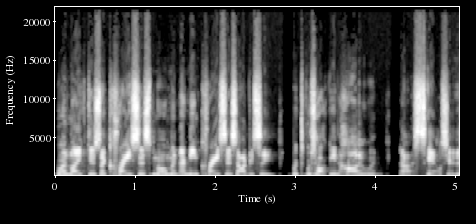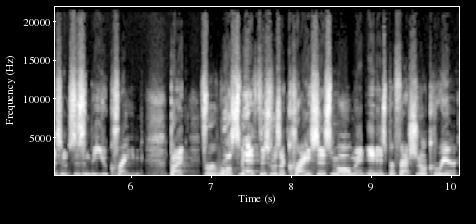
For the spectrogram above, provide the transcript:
when like there's a crisis moment. I mean, crisis. Obviously, we're, we're talking Hollywood uh, scales here. This, this isn't the Ukraine, but for Will Smith, this was a crisis moment in his professional career,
